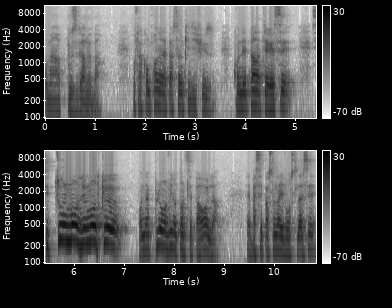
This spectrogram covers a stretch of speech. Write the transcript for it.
on met un pouce vers le bas pour faire comprendre à la personne qui diffuse qu'on n'est pas intéressé. Si tout le monde lui montre que on n'a plus envie d'entendre ces paroles-là, eh bien ces personnes-là, ils vont se lasser,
